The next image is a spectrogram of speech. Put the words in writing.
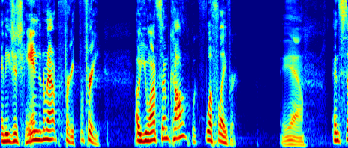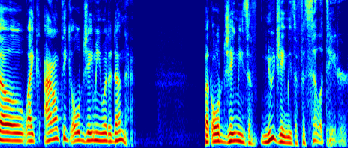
and he's just handing them out free for free. Oh, you want some, Colin? What flavor? Yeah. And so, like, I don't think old Jamie would have done that. But old Jamie's a new Jamie's a facilitator.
